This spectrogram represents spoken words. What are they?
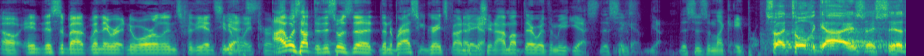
Oh, and this is about when they were at New Orleans for the NCAA Yes. tournament. I was up there. This was the, the Nebraska Greats Foundation. I'm up there with them. Yes, this is yeah. This is in like April. So I told the guys, I said,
